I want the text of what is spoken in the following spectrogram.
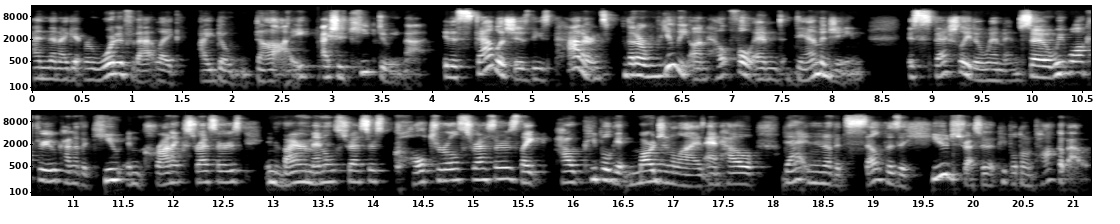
and then I get rewarded for that, like I don't die, I should keep doing that. It establishes these patterns that are really unhelpful and damaging especially to women. So we walk through kind of acute and chronic stressors, environmental stressors, cultural stressors, like how people get marginalized and how that in and of itself is a huge stressor that people don't talk about.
